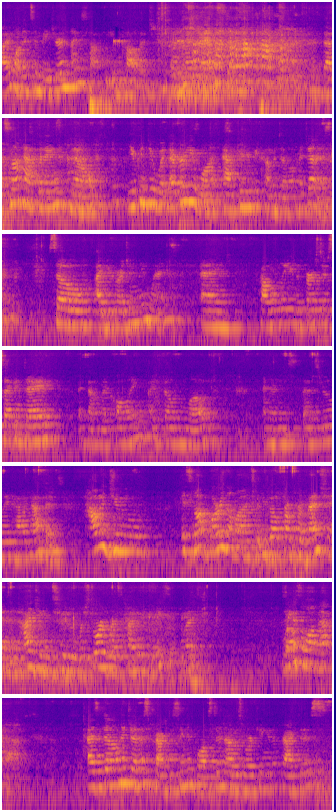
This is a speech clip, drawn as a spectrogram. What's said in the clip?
I wanted to major in ice hockey in college. And my dad said, that's not happening, no. You can do whatever you want after you become a dental hygienist. So I begrudgingly went, and probably the first or second day, I found my calling, I fell in love, and that's really how it happened. How did you, it's not blurring the lines, but you go from prevention and hygiene to restorative where it's kind of basic. What, Well- take us along that path. As a dental hygienist practicing in Boston, I was working in a practice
